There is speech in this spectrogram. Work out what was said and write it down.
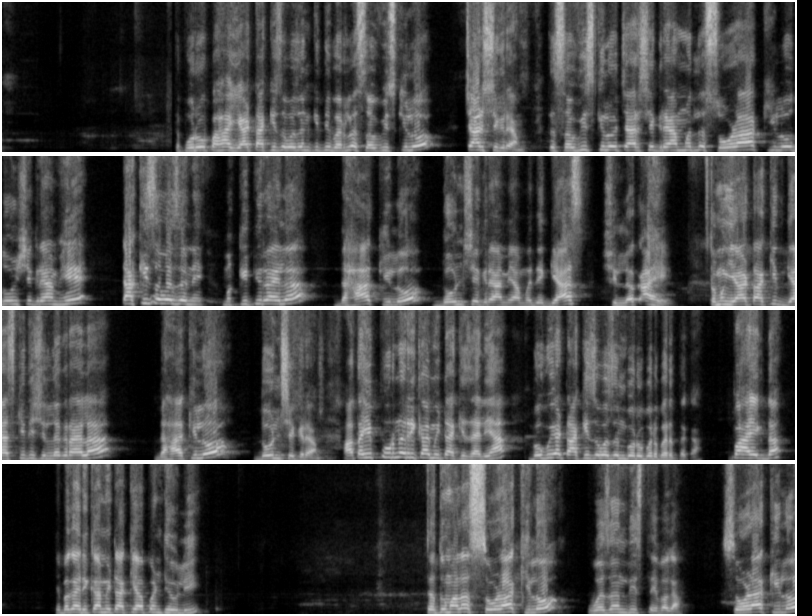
तर पूर्व पहा या टाकीचं वजन किती भरलं? सव्वीस किलो चारशे ग्रॅम. तर सव्वीस किलो चारशे ग्रॅम मधलं सोळा किलो दोनशे ग्रॅम हे टाकीचं वजन आहे. मग किती राहिलं? दहा किलो दोनशे ग्रॅम यामध्ये गॅस शिल्लक आहे. तर मग या टाकीत गॅस किती शिल्लक राहिला? दहा किलो दोनशे ग्रॅम. आता ही पूर्ण रिकामी टाकी झाली हा. बघूया टाकीचं वजन बरोबर भरतं का? पहा एकदा. हे बघा रिकामी टाकी आपण ठेवली. तर तुम्हाला सोळा किलो वजन दिसते बघा. सोळा किलो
